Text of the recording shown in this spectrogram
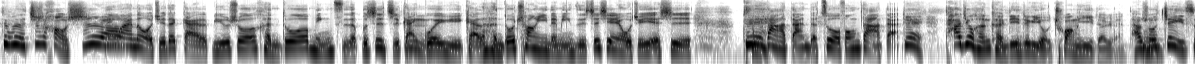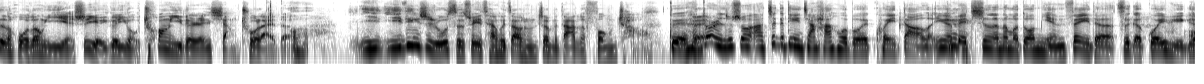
对不对？这是好事啊。另外呢，我觉得改了，比如说很多名字的，不是只改鲑鱼，改了很多创意的名字，这些人我觉得也是挺大胆的，作风大胆。对，他就很肯定这个有创意的人。他说这一次的活动也是有一个有创意的人想出来的。哦。一一定是如此，所以才会造成这么大的风潮。对，很多人就说啊，这个店家他会不会亏到了？因为被吃了那么多免费的这个鲑鱼跟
